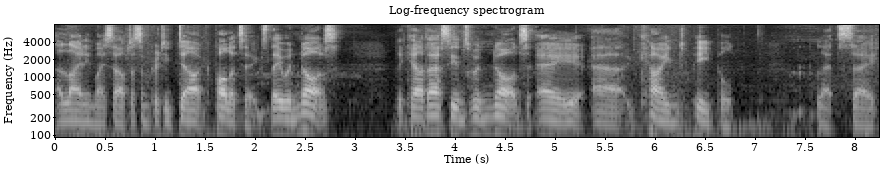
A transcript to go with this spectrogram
aligning myself to some pretty dark politics. They were not, the Cardassians were not a uh, kind people, let's say.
